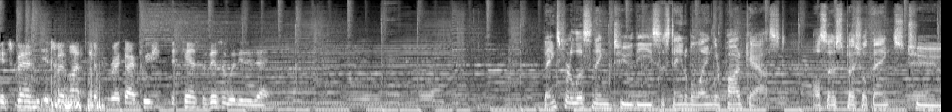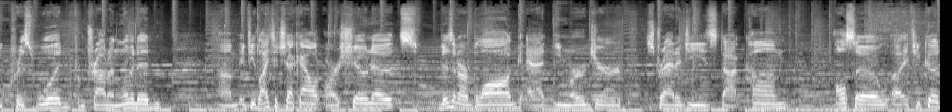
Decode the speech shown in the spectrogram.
It's been it's been my pleasure, Rick. I appreciate the chance to visit with you today. Thanks for listening to the Sustainable Angler podcast. Also, special thanks to Chris Wood from Trout Unlimited. Um, if you'd like to check out our show notes, visit our blog at emergerstrategies.com. Also, uh, if you could,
